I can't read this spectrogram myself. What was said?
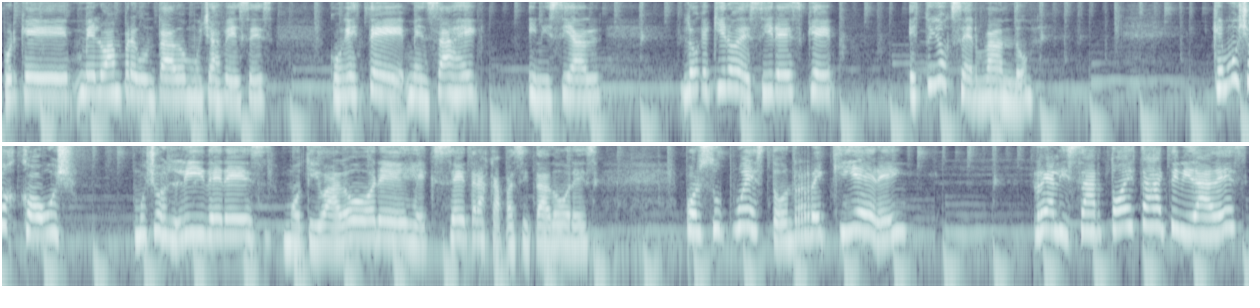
porque me lo han preguntado muchas veces con este mensaje inicial. Lo que quiero decir es que estoy observando que muchos coaches, muchos líderes, motivadores, etcétera, capacitadores, por supuesto, requieren realizar todas estas actividades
